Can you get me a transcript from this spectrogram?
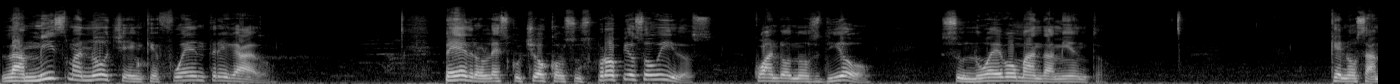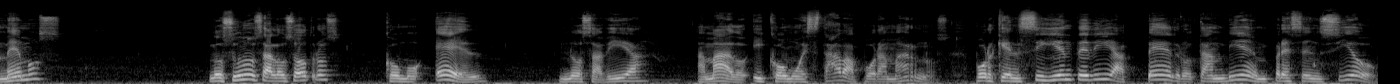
la misma noche en que fue entregado, Pedro le escuchó con sus propios oídos cuando nos dio su nuevo mandamiento. Que nos amemos los unos a los otros como Él nos había amado y como estaba por amarnos. Porque el siguiente día Pedro también presenció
